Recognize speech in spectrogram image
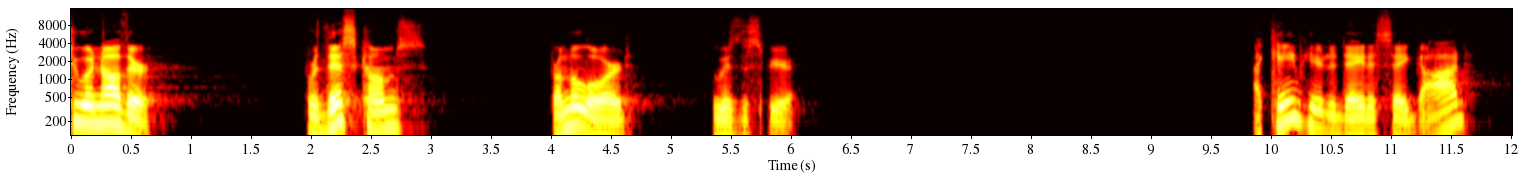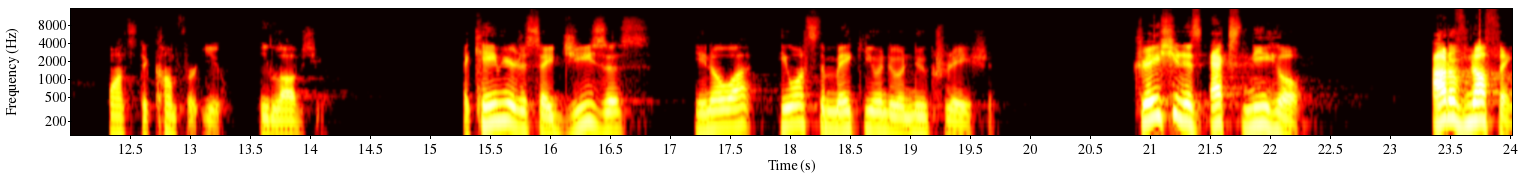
to another. For this comes from the Lord, who is the Spirit. I came here today to say God wants to comfort you, He loves you. I came here to say, Jesus, you know what? He wants to make you into a new creation. Creation is ex nihilo, out of nothing.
